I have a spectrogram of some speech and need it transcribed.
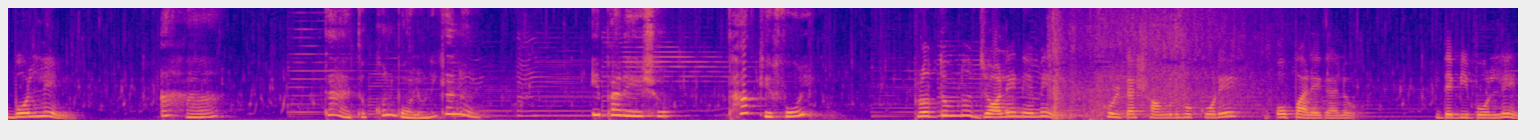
বললেন আহা তা এতক্ষণ বলনি কেন? এবারে এসো থাক কে ফুল। প্রদ্যুম্ন জলে নেমে ফুলটা সংগ্রহ করে ওপারে গেল। দেবী বললেন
